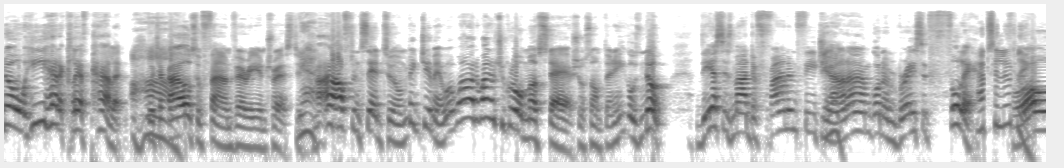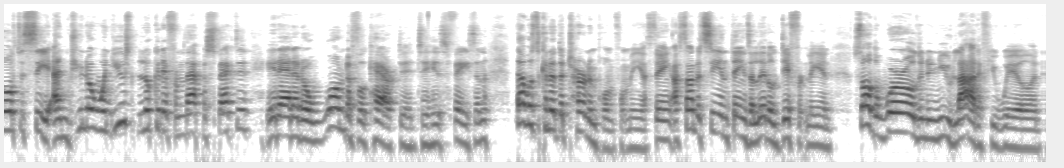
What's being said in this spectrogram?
No, he had a cleft palate, uh-huh. which I also found very interesting. Yeah. I often said to him, Big Jimmy, well, why, why don't you grow a mustache or something? And he goes, No, this is my defining feature, Yeah. and I'm going to embrace it fully. Absolutely. For all to see. And you know, when you look at it from that perspective, it added a wonderful character to his face. And that was kind of the turning point for me, I think. I started seeing things a little differently and saw the world in a new light, if you will. And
